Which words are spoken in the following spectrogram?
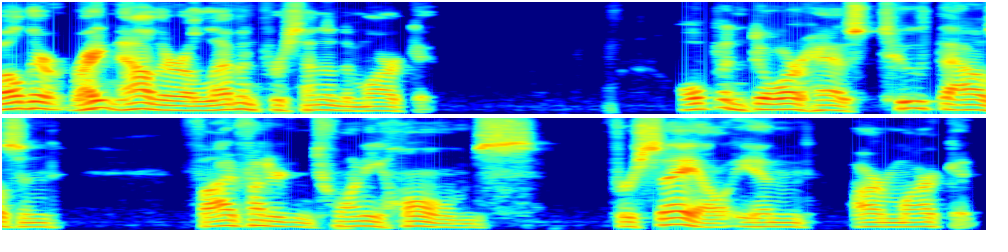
Well, they're right now they're 11% of the market. Opendoor has 2,520 homes for sale in our market.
